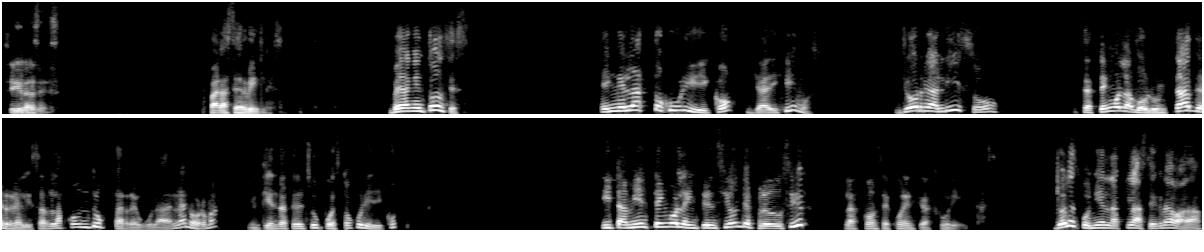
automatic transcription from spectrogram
Sí, gracias. Para servirles. Vean entonces, en el acto jurídico, ya dijimos, yo realizo, o sea, tengo la voluntad de realizar la conducta regulada en la norma, entiéndase el supuesto jurídico, y también tengo la intención de producir las consecuencias jurídicas. Yo les ponía en la clase grabada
